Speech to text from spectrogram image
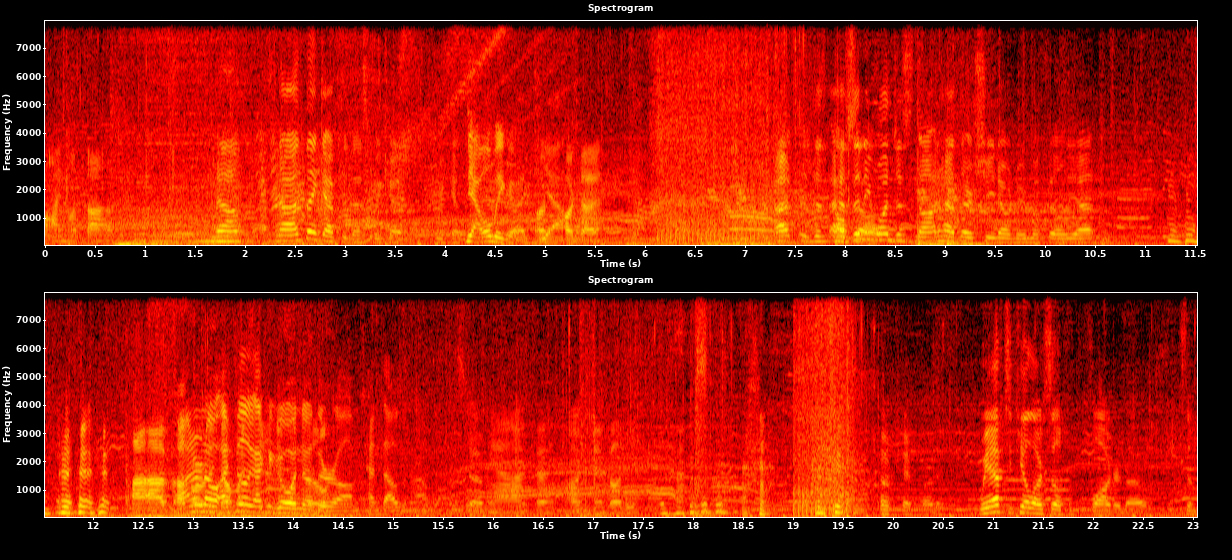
fine with that. No, no, I think after this we can, we can. Yeah, we'll be good. O- Yeah. Okay. Uh, does, has Also- anyone just not had their Shi No Numa fill yet? I, I've, I've I don't know. I feel like I could go another um 10,000 rounds. Yeah. Yeah, okay. Okay, buddy. Okay, buddy. We have to kill ourselves with the flogger though, sim-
